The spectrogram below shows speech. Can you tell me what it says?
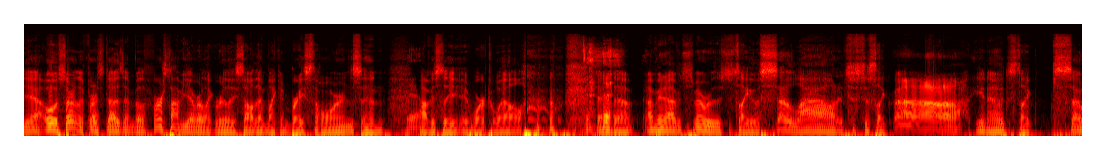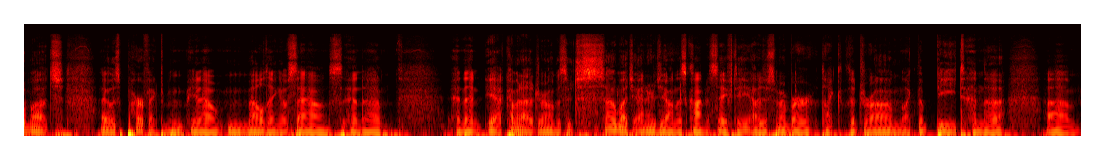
yeah. Oh, certainly first dozen, but the first time you ever like really saw them like embrace the horns, and Yeah. obviously it worked well. and uh, I mean, I just remember it was just like it was so loud. It's just just like ah, you know, just like so much. It was perfect, you know, melding of sounds and um, and then yeah, coming out of drums, there's just so much energy on this climb to safety. I just remember like the drum, like the beat, and the um,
